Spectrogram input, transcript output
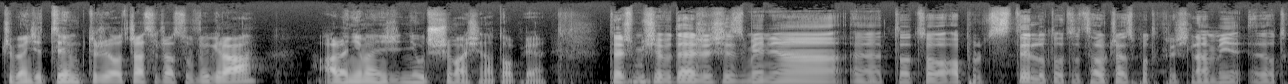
czy będzie tym, który od czasu do czasu wygra, ale nie, będzie, nie utrzyma się na topie. Też mi się wydaje, że się zmienia e, to, co oprócz stylu, to co cały czas podkreślamy, e, od-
